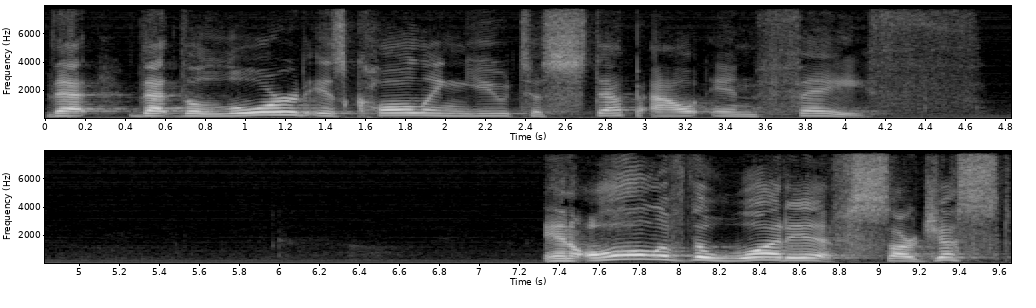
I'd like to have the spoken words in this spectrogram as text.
that, that the Lord is calling you to step out in faith. And all of the what ifs are just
